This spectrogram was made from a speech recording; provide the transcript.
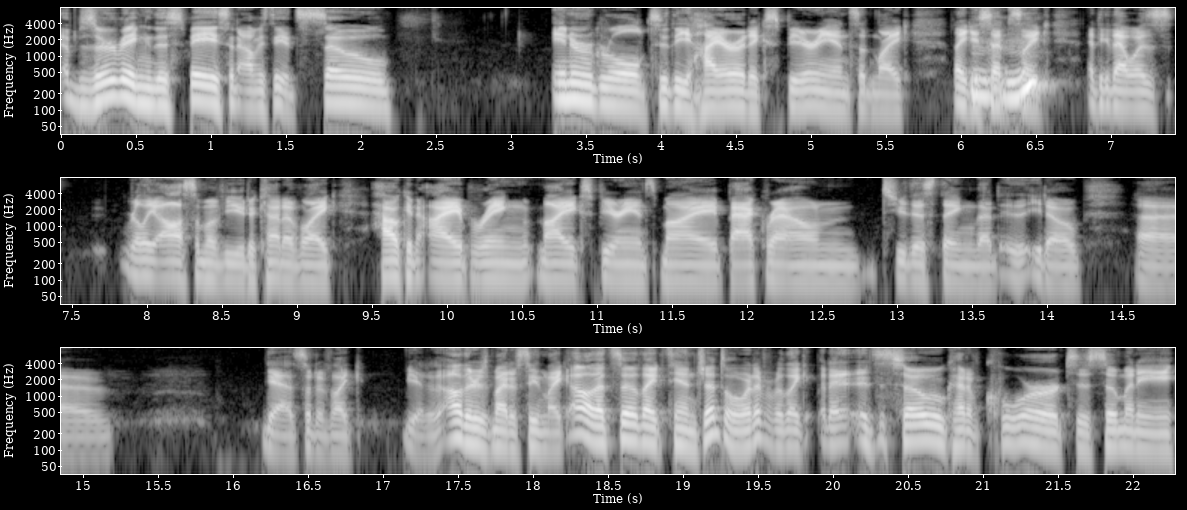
observing the space, and obviously, it's so integral to the higher ed experience, and like, like you mm-hmm. said, it's like I think that was really awesome of you to kind of like, how can I bring my experience, my background to this thing that uh, you know, uh, yeah, sort of like you know others might have seen like oh that's so like tangential or whatever but like but it's so kind of core to so many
